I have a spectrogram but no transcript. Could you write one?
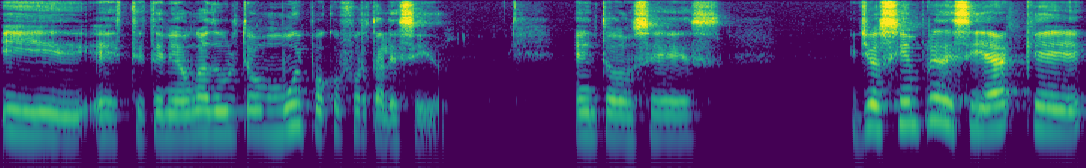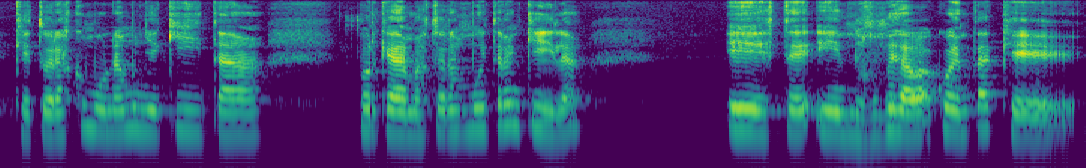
y este, tenía un adulto muy poco fortalecido. Entonces, yo siempre decía que, que, tú eras como una muñequita, porque además tú eras muy tranquila, este, y no me daba cuenta que,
